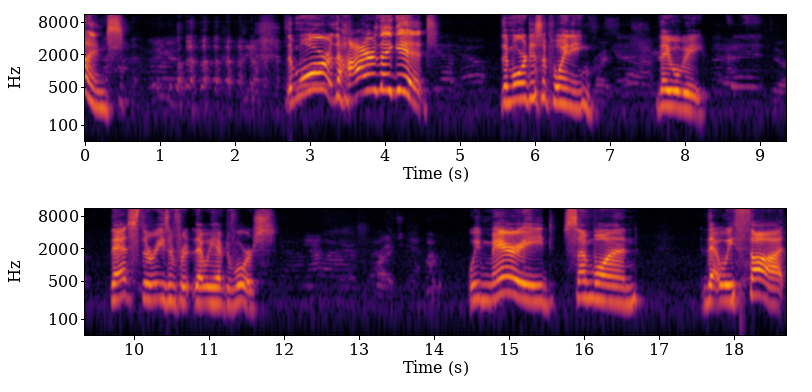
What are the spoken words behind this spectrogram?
minds. The more, the higher they get, the more disappointing they will be. That's the reason for that we have divorce. We married someone that we thought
